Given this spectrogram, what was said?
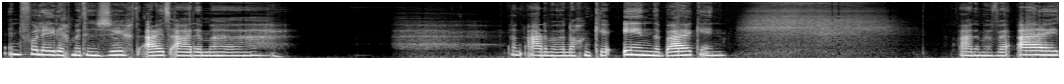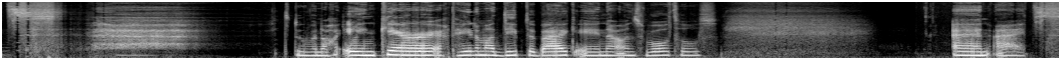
En volledig met een zucht uitademen. Dan ademen we nog een keer in de buik in. Ademen we uit. Doen we nog één keer. Echt helemaal diep de buik in naar onze wortels. En uit.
